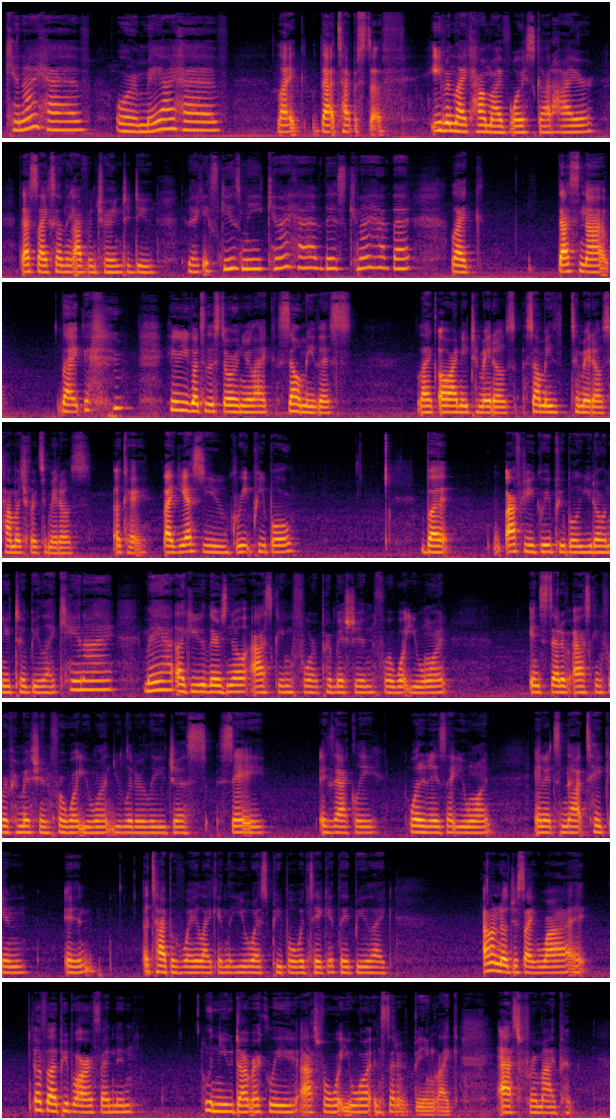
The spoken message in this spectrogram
can I have or may I have like that type of stuff. Even like how my voice got higher. That's like something I've been trained to do. To be like, excuse me, can I have this? Can I have that? Like that's not like here you go to the store and you're like, sell me this. Like, oh, I need tomatoes. Sell me tomatoes. How much for tomatoes? Okay. Like, yes, you greet people, but after you greet people, you don't need to be like, can I? May I? Like, you, there's no asking for permission for what you want. Instead of asking for permission for what you want, you literally just say exactly what it is that you want, and it's not taken in a type of way like in the US people would take it. They'd be like, I don't know, just like why I feel like people are offended when you directly ask for what you want instead of being like, ask for my,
